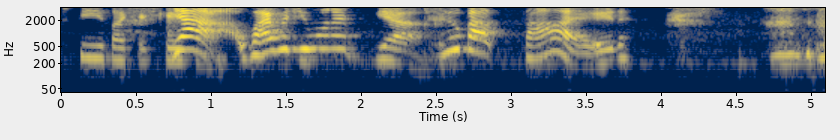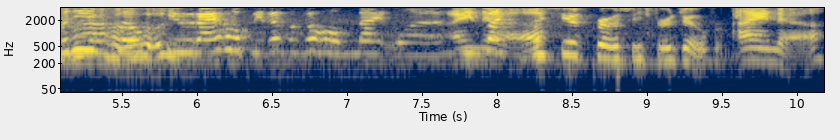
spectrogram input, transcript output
to be like a caveman? Yeah, why would you want to yeah. poop outside? But he's so cute. I hope he doesn't go home night one. I he's know. like this year's grocery store Joe for me. I know.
